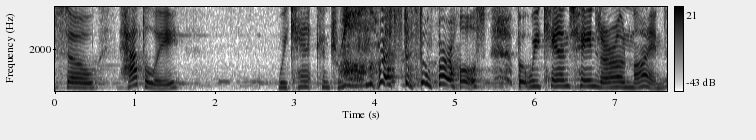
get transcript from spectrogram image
so, happily, we can't control the rest of the world, but we can change our own mind.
